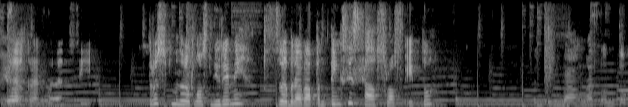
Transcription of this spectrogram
Gila keren banget sih. Terus menurut lo sendiri nih, seberapa penting sih self love itu? penting banget untuk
